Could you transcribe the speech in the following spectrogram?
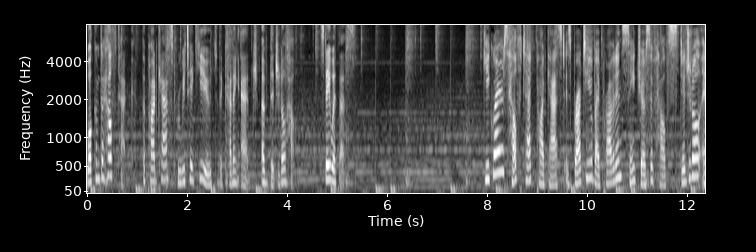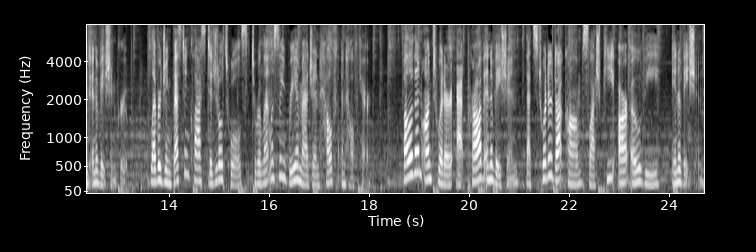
Welcome to Health Tech, the podcast where we take you to the cutting edge of digital health. Stay with us. GeekWire's Health Tech podcast is brought to you by Providence St. Joseph Health's Digital and Innovation Group leveraging best in class digital tools to relentlessly reimagine health and healthcare. Follow them on Twitter at Prov Innovation. That's twitter.com slash P R O V Innovation.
